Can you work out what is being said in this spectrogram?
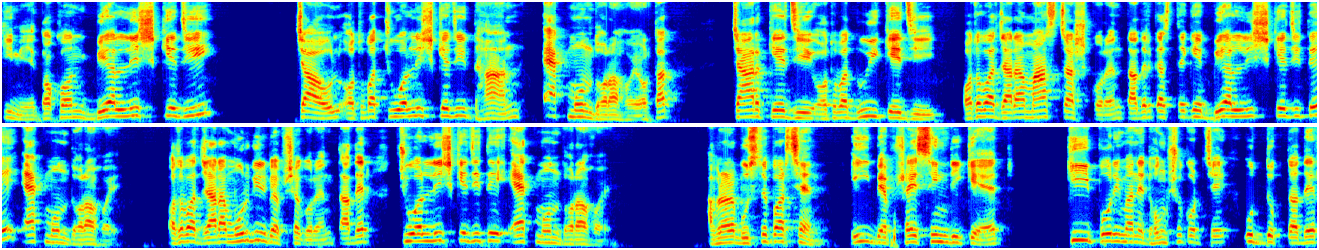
কিনে, তখন বিয়াল্লিশ কেজি চাউল অথবা চুয়াল্লিশ কেজি ধান এক মন ধরা হয়। অর্থাৎ চার কেজি অথবা দুই কেজি অথবা যারা মাছ চাষ করেন, তাদের কাছ থেকে বিয়াল্লিশ কেজিতে এক মন ধরা হয়। অথবা যারা মুরগির ব্যবসা করেন, তাদের চুয়াল্লিশ কেজিতে এক মন ধরা হয়। আপনারা বুঝতে পারছেন এই ব্যবসায় সিন্ডিকেট কি পরিমাণে ধ্বংস করছে উদ্যোক্তাদের?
